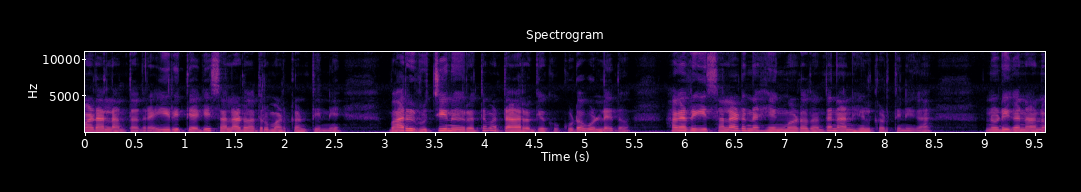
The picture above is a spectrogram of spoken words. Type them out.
ಮಾಡಲ್ಲ ಅಂತಂದರೆ ಈ ರೀತಿಯಾಗಿ ಸಲಾಡು ಆದರೂ ಮಾಡ್ಕೊಂಡು ತಿನ್ನಿ. ಭಾರಿ ರುಚಿನೂ ಇರುತ್ತೆ ಮತ್ತು ಆರೋಗ್ಯಕ್ಕೂ ಕೂಡ ಒಳ್ಳೆಯದು ಹಾಗಾದರೆ ಈ ಸಲಾಡನ್ನು ಹೆಂಗೆ ಮಾಡೋದು ಅಂತ ನಾನು ಹೇಳ್ಕೊಡ್ತೀನಿ ಈಗ. ನೋಡಿ ಈಗ ನಾನು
